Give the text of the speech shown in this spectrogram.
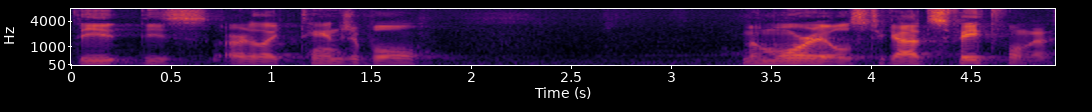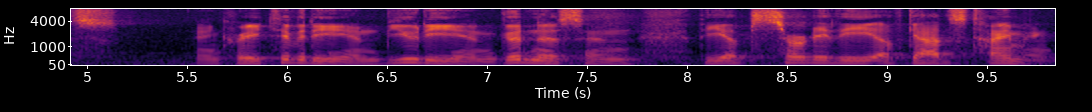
The, these are like tangible memorials to God's faithfulness and creativity and beauty and goodness and the absurdity of God's timing.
